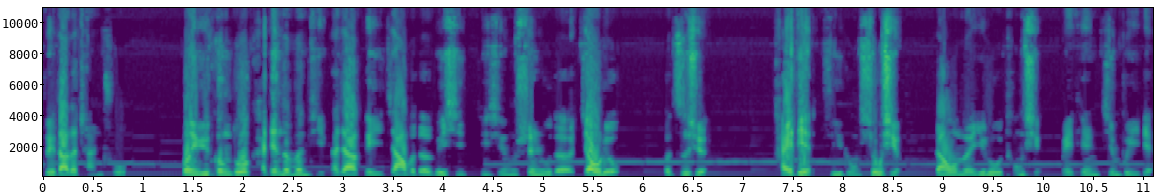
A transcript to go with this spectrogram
最大的产出。关于更多开店的问题，大家可以加我的微信进行深入的交流和咨询。开店是一种修行，让我们一路同行，每天进步一点。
